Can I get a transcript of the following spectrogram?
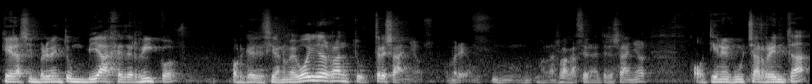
que era simplemente un viaje de ricos, porque decían, me voy del Grand Tour, tres años. Hombre, unas vacaciones de tres años, o tienes mucha renta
